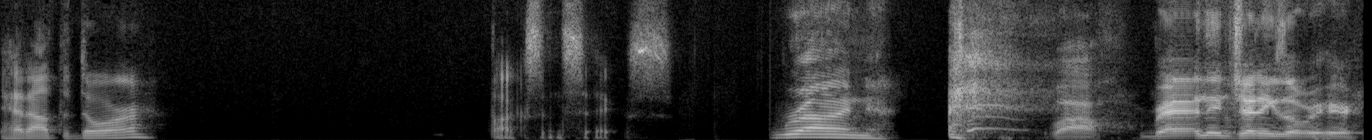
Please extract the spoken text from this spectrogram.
head out the door? Bucks and six. Run. wow. Brandon Jennings over here.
